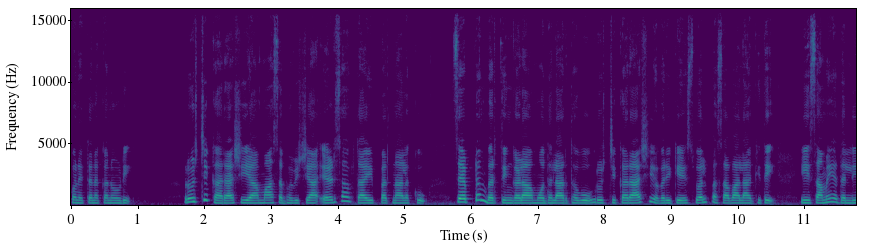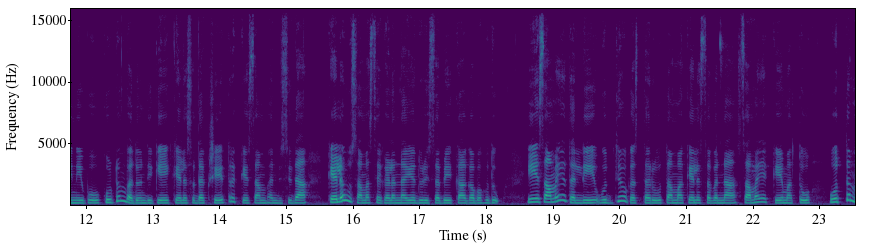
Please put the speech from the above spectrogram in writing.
ಕೊನೆ ತನಕ ನೋಡಿ. ವೃಶ್ಚಿಕ ರಾಶಿಯ ಮಾಸ ಭವಿಷ್ಯ ಎರಡು ಸಾವಿರದ ಇಪ್ಪತ್ನಾಲ್ಕು. ಸೆಪ್ಟೆಂಬರ್ ತಿಂಗಳ ಮೊದಲಾರ್ಧವು ವೃಶ್ಚಿಕ ರಾಶಿಯವರಿಗೆ ಸ್ವಲ್ಪ ಸವಾಲಾಗಿದೆ. ಈ ಸಮಯದಲ್ಲಿ ನೀವು ಕುಟುಂಬದೊಂದಿಗೆ ಕೆಲಸದ ಕ್ಷೇತ್ರಕ್ಕೆ ಸಂಬಂಧಿಸಿದ ಕೆಲವು ಸಮಸ್ಯೆಗಳನ್ನು ಎದುರಿಸಬೇಕಾಗಬಹುದು. ಈ ಸಮಯದಲ್ಲಿ ಉದ್ಯೋಗಸ್ಥರು ತಮ್ಮ ಕೆಲಸವನ್ನು ಸಮಯಕ್ಕೆ ಮತ್ತು ಉತ್ತಮ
